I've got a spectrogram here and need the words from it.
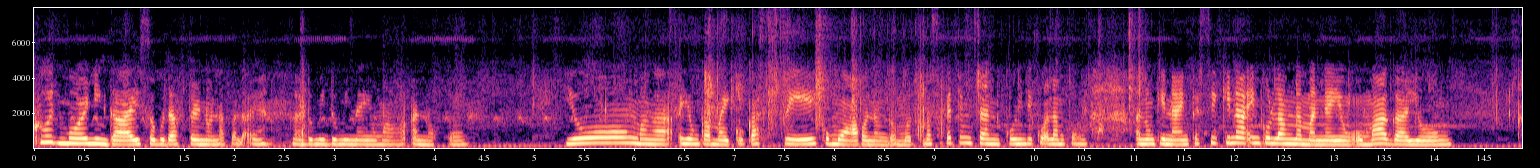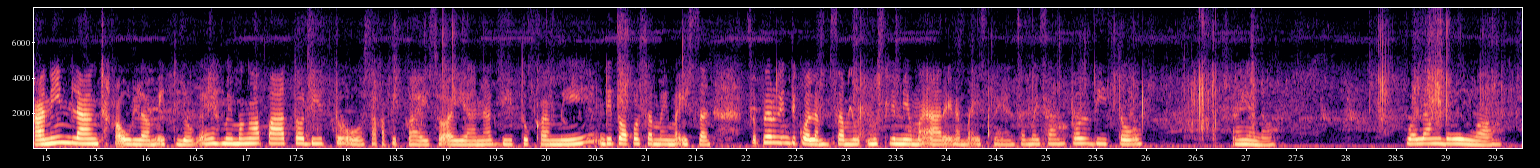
Good morning guys. So good afternoon na pala. Ayan, nadumi-dumi na yung mga ano ko. Yung mga, yung kamay ko kasi kumuha ako ng gamot. Masakit yung chan ko. Hindi ko alam kung anong kinain. Kasi kinain ko lang naman ngayong umaga yung kanin lang, tsaka ulam, itlog. Ay, may mga pato dito oh, sa kapitbahay. So ayan, dito kami. Dito ako sa may maisan. So pero hindi ko alam sa mu- Muslim yung may-ari ng mais na yan. So may sample dito. Ayan oh. Walang bunga.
